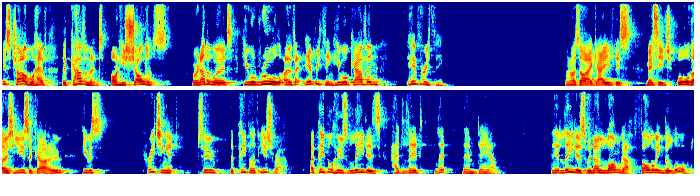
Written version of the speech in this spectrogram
This child will have the government on his shoulders. Or, in other words, he will rule over everything, he will govern everything. When Isaiah gave this message all those years ago, he was preaching it to the people of Israel, a people whose leaders had led, let them down. Their leaders were no longer following the Lord,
